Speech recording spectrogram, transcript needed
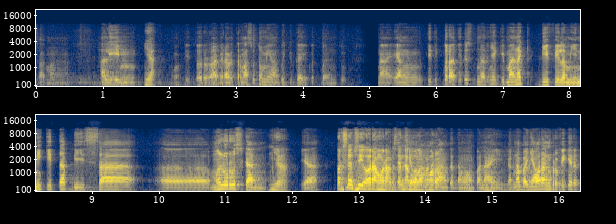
sama Halim. Ya. Waktu itu rame-rame termasuk Tommy Abu juga ikut bantu. Nah, yang titik berat itu sebenarnya gimana di film ini kita bisa eh, meluruskan Ya, ya persepsi orang-orang persepsi tentang orang-orang tentang uang panai. Hmm. Karena banyak orang berpikir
